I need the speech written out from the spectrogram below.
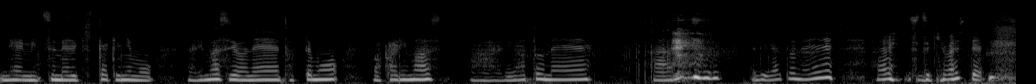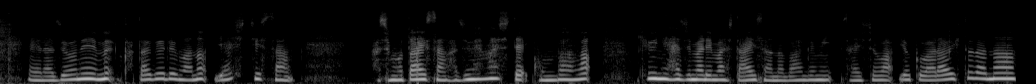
ね見つめるきっかけにもなりますよね。とっても分かります。あありがとうね。はい。ありがとうねはい 続きまして、えー、ラジオネーム肩車のやしちさん。橋本愛さんはじめまして。こんばんは。急に始まりました。愛さんの番組。最初はよく笑う人だな。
